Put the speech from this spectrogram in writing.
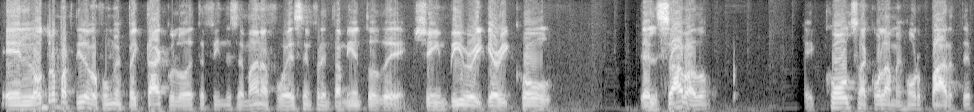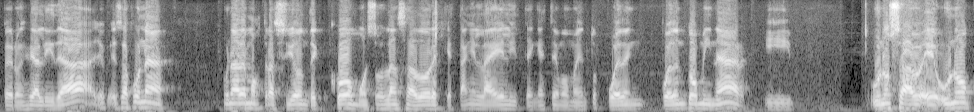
El otro partido que fue un espectáculo de este fin de semana fue ese enfrentamiento de Shane Bieber y Gary Cole del sábado. Eh, Cole sacó la mejor parte, pero en realidad esa fue una, una demostración de cómo esos lanzadores que están en la élite en este momento pueden, pueden dominar y uno sabe, uno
